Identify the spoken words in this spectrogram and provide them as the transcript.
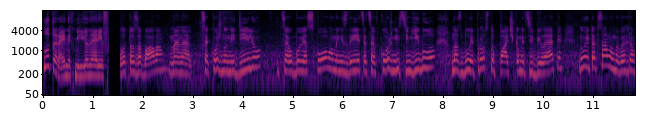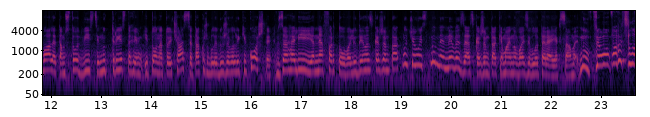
лотерейних мільйонерів. Лото забава. В мене це кожну неділю. Це обов'язково. Мені здається, це в кожній сім'ї було. У нас були просто пачками ці білети. Ну і так само ми вигравали там 100, 200, ну 300 гривень. І то на той час це також були дуже великі кошти. Взагалі я не фартова людина, скажімо так. Ну чомусь ну не, не везе, скажімо так. Я маю на увазі в лотереях саме. Ну в цьому повезло.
